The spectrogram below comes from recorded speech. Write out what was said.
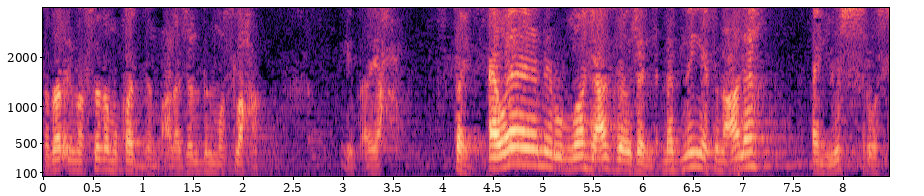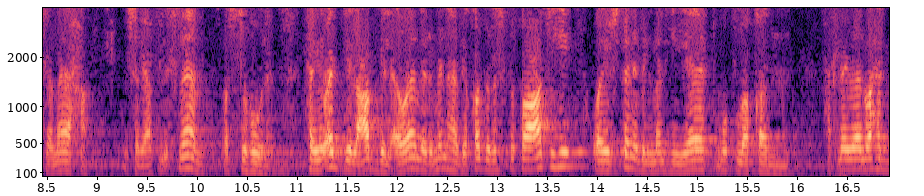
فضرء المفسدة مقدم على جلب المصلحة. يبقى يحرم. طيب أوامر الله عز وجل مبنية على اليسر والسماحة. بشريعة الإسلام والسهولة فيؤدي العبد الأوامر منها بقدر استطاعته ويجتنب المنهيات مطلقا. هتلاقي بقى الواحد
